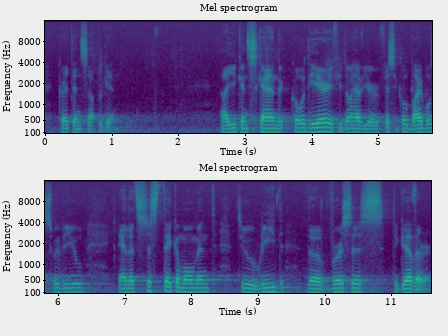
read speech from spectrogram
curtains up again. Uh, you can scan the code here if you don't have your physical Bibles with you. And let's just take a moment to read the verses together.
